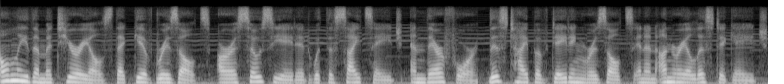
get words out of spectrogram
Only the materials that give results are associated with the site's age, and therefore, this type of dating results in an unrealistic age.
